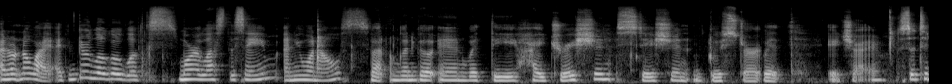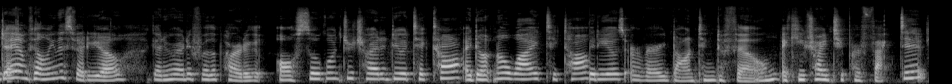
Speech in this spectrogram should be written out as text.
I don't know why. I think their logo looks more or less the same, anyone else. But I'm gonna go in with the Hydration Station Booster with HA. So today I'm filming this video, getting ready for the party. Also going to try to do a TikTok. I don't know why TikTok videos are very daunting to film. I keep trying to perfect it.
